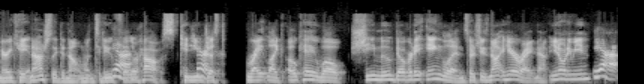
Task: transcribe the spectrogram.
Mary Kate and Ashley did not want to do yeah. Fuller House. Can sure. you just write like, okay, well, she moved over to England, so she's not here right now. You know what I mean? Yeah.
